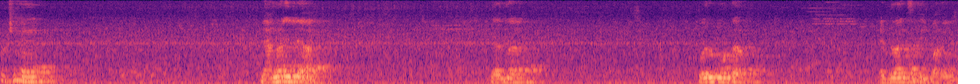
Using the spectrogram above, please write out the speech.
പക്ഷേ ഞങ്ങളില്ല എന്ന് ഒരു കൂട്ടർ അഡ്വാൻസായി പറയും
